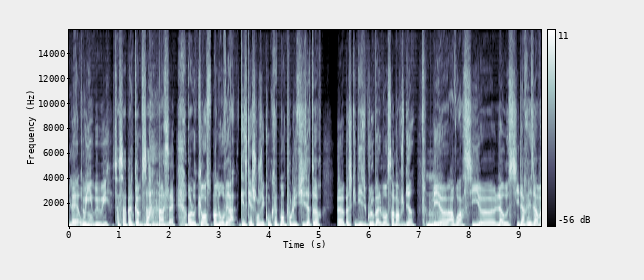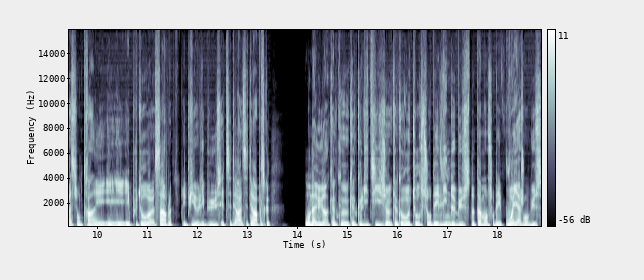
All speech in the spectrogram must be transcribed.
Eh, oui, oui, oui, ça s'appelle comme ça. En l'occurrence, non mais on verra qu'est-ce qui a changé concrètement pour l'utilisateur. Euh, parce qu'ils disent globalement ça marche bien, Mhm. mais euh, à voir si euh, là aussi la réservation de train est, est- est plutôt euh, simple. Et puis les bus, etc., etc. Parce que on a eu hein, quelques quelques litiges, quelques retours sur des lignes de bus, notamment sur des voyages en bus,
